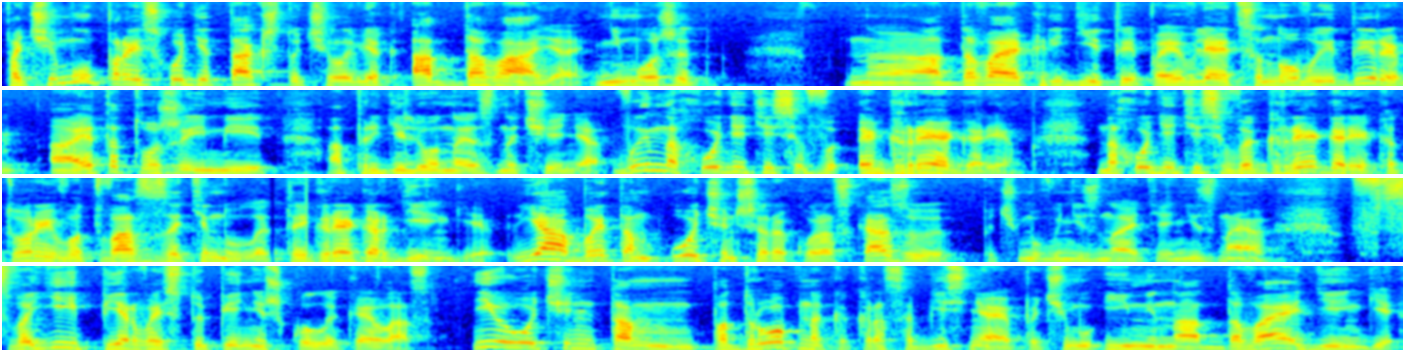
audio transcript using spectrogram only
Почему происходит так, что человек, отдавая, не может отдавая кредиты, появляются новые дыры, а это тоже имеет определенное значение. Вы находитесь в эгрегоре, находитесь в эгрегоре, который вот вас затянул. Это эгрегор деньги. Я об этом очень широко рассказываю, почему вы не знаете, я не знаю, в своей первой ступени школы Кайлас. И очень там подробно как раз объясняю, почему именно отдавая деньги,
